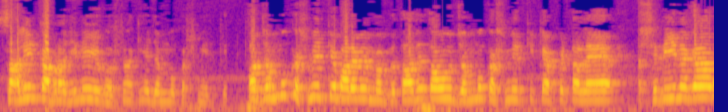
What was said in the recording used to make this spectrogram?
सालीन काबरा जी ने यह घोषणा की है जम्मू कश्मीर की। और जम्मू कश्मीर के बारे में मैं बता देता हूँ, जम्मू कश्मीर की कैपिटल है श्रीनगर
